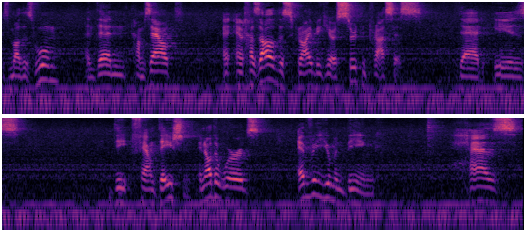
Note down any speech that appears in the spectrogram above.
his mother's womb and then comes out. And, and Chazal describing here a certain process that is the foundation. In other words, every human being has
